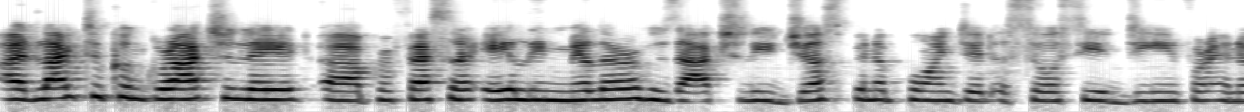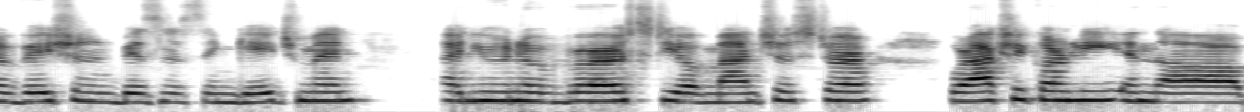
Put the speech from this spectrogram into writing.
I'd like to congratulate uh, Professor Aline Miller, who's actually just been appointed Associate Dean for Innovation and Business Engagement at University of Manchester. We're actually currently in the,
